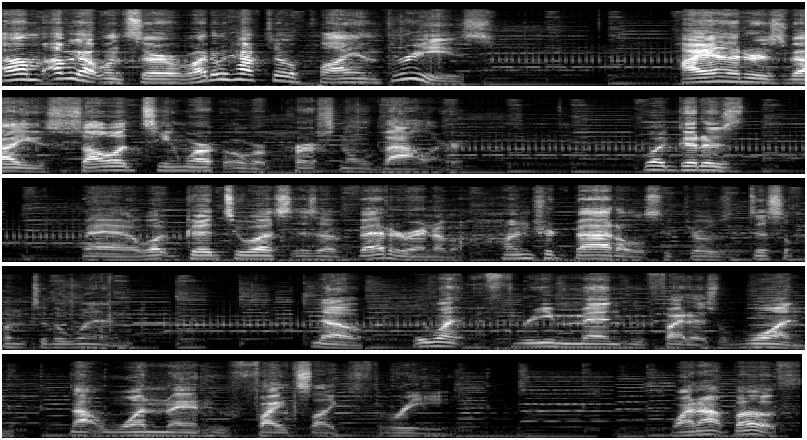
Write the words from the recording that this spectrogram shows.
Um, I've got one, sir. Why do we have to apply in threes? Highlanders value solid teamwork over personal valor. What good is... Uh, what good to us is a veteran of a hundred battles who throws discipline to the wind? No, we want three men who fight as one, not one man who fights like three. Why not both?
